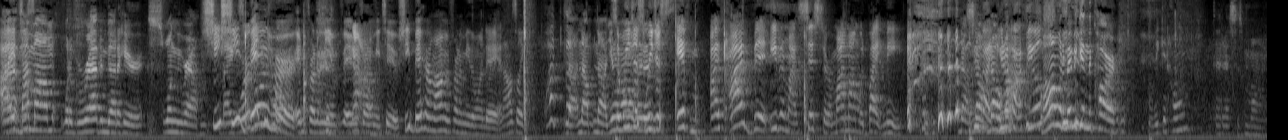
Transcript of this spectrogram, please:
I I, my just- mom would have grabbed me out of here, swung me around. She Like, she's bitten her home. in front of me in, in Nuh-uh. front of me too. She bit her mom in front of me the one day, and I was like, What the? no, no, no. You so know we just we just If if I bit even my sister, my mom would bite me. no, She's no, like, no. you know how it feels? My mom would have made me get in the car. When we get home, that ass is mine.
